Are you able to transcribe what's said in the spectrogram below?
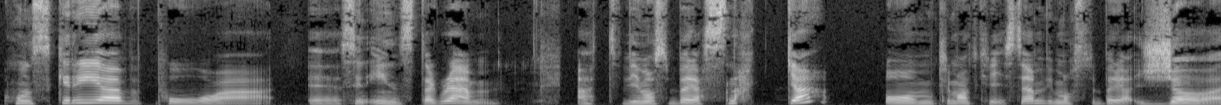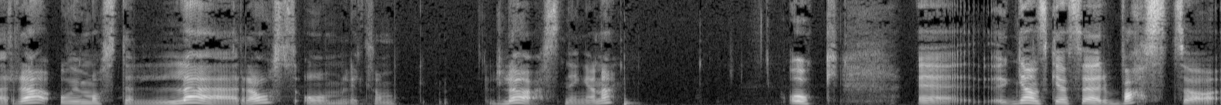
hon skrev på eh, sin Instagram att vi måste börja snacka om klimatkrisen. Vi måste börja göra och vi måste lära oss om liksom, lösningarna. Och eh, ganska så här vasst sa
